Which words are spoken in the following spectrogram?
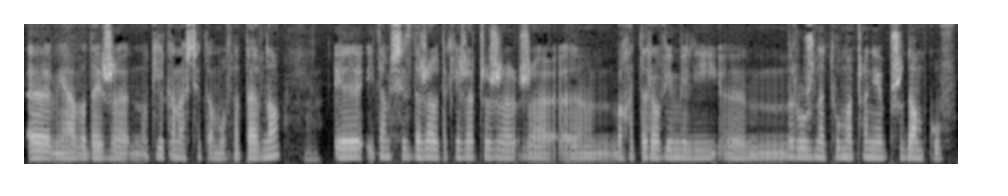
E, miała bodajże no, kilkanaście tomów na pewno. I, I, tam się zdarzały takie rzeczy, że, że bohaterowie mieli różne tłumaczenie przydomków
